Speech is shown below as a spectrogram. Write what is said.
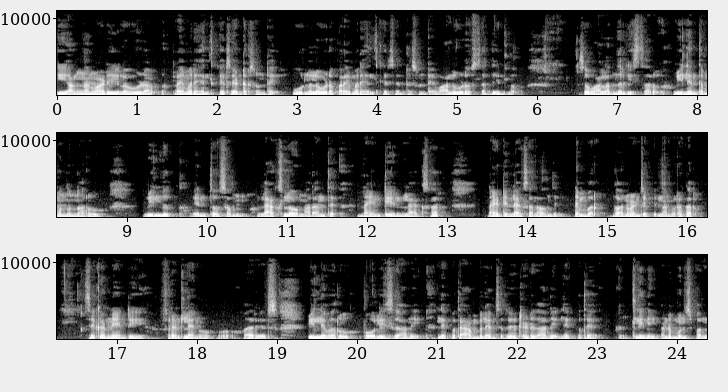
ఈ అంగన్వాడీలో కూడా ప్రైమరీ హెల్త్ కేర్ సెంటర్స్ ఉంటాయి. ఊర్లలో కూడా ప్రైమరీ హెల్త్ కేర్ సెంటర్స్ ఉంటాయి. వాళ్ళు కూడా వస్తారు దీంట్లో. సో వాళ్ళందరికీ ఇస్తారు. వీళ్ళు ఎంతమంది ఉన్నారు? వీళ్ళు ఎంతో సమ్ ల్యాక్స్లో ఉన్నారు అంతే. Nineteen lakhs or nineteen lakhs అలా ఉంది నెంబర్ గవర్నమెంట్ చెప్పిన దాని ప్రకారం. సెకండ్ ఏంటి ఫ్రంట్ లైన్ వారియర్స్. వీళ్ళు ఎవరు పోలీస్ కానీ లేకపోతే అంబులెన్స్ రిలేటెడ్ కానీ లేకపోతే క్లీనింగ్ అంటే మున్సిపల్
